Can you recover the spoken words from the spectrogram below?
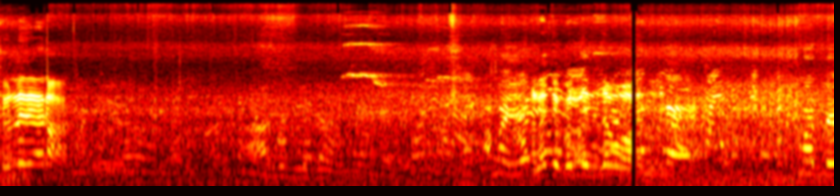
சொன்னதே அண்ணாச்சி இந்த ಮತ್ತೆ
